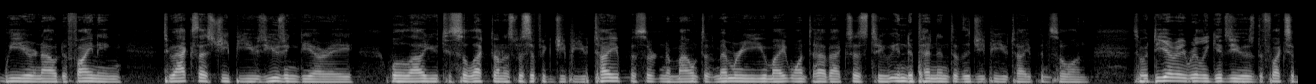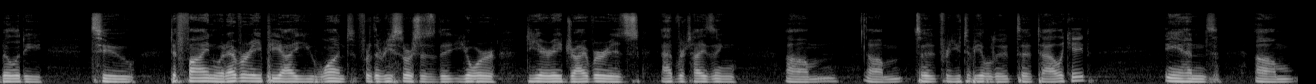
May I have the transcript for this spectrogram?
we are now defining to access GPUs using DRA will allow you to select on a specific GPU type, a certain amount of memory you might want to have access to independent of the GPU type and so on. So what DRA really gives you is the flexibility to define whatever API you want for the resources that your DRA driver is advertising um, um, to, for you to be able to, to, to allocate. And um,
